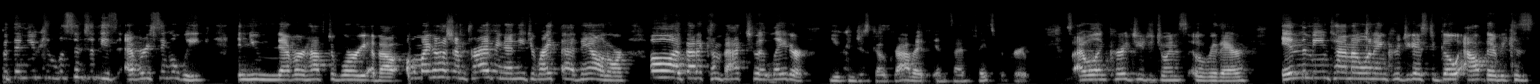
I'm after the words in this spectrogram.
but then you can listen to these every single week and you never have to worry about, oh my gosh, I'm driving, I need to write that down, or oh, I've got to come back to it later. You can just go grab it inside the Facebook group. So I will encourage you to join us over there. In the meantime, I want to encourage you guys to go out there because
